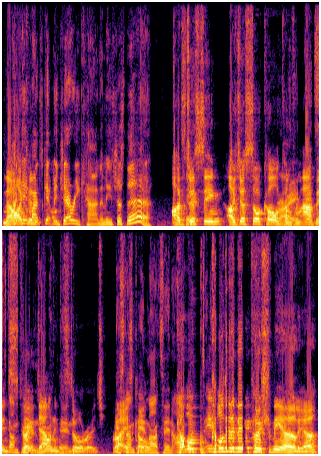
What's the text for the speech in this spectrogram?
No, I I came can- back to get my jerry can and he's just there. I've just seen. I just saw Cole come from it's admin straight and down into storage. Right, it's, Stumpy and Cole. Martyn. I Cole, in- Cole did a big push for me earlier,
